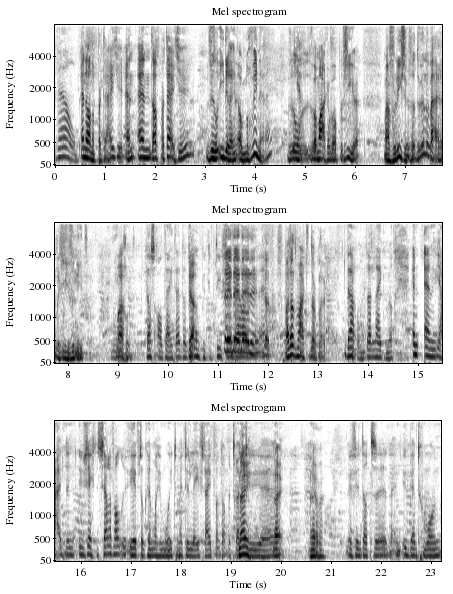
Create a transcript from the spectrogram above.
Geweldig. En dan een partijtje. En, en dat partijtje wil iedereen ook nog winnen. Hè? Ik bedoel, Ja. We maken wel plezier. Maar verliezen, dat willen we eigenlijk liever niet. Maar goed. Dat is altijd, hè? Dat Ja. competitief. Nee, nee, nee. nee. hè. Dat, maar dat maakt het ook leuk. Daarom, dat lijkt me wel. En, en ja, u zegt het zelf al, u heeft ook helemaal geen moeite met uw leeftijd wat dat betreft. Nee, u, eh, nee. nee hoor. u vindt dat, eh, u bent gewoon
